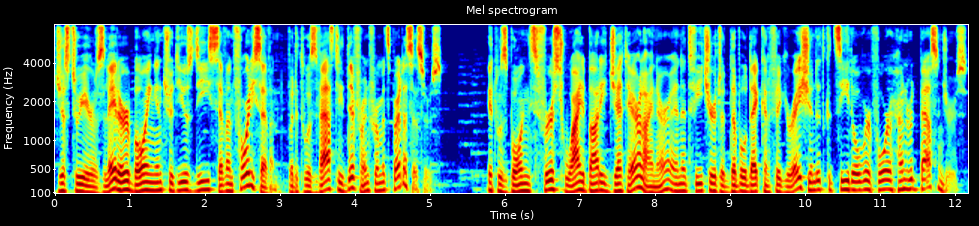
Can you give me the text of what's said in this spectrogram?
Just two years later, Boeing introduced the 747, but it was vastly different from its predecessors. It was Boeing's first wide body jet airliner, and it featured a double deck configuration that could seat over 400 passengers.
